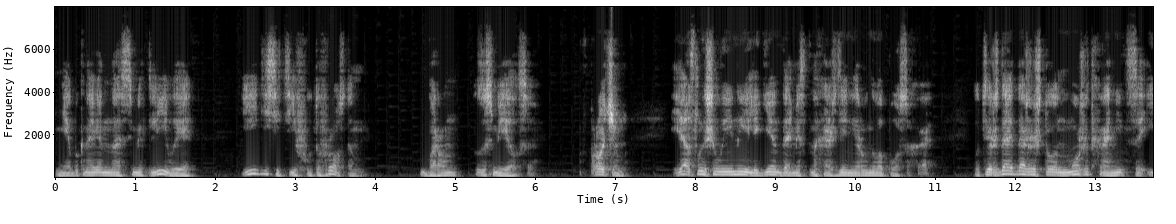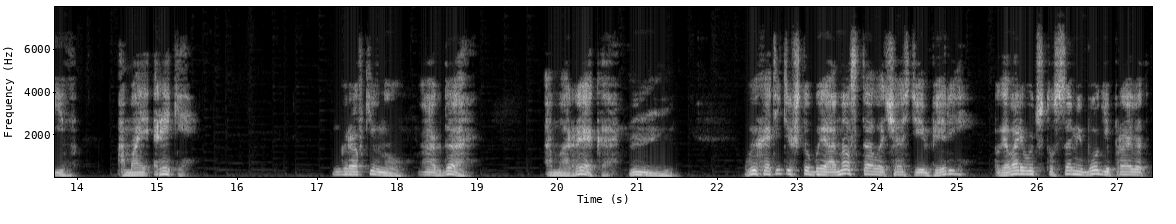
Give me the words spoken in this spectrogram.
необыкновенно сметливые и десяти футов ростом. Барон засмеялся. Впрочем, я слышал и иные легенды о местонахождении рунного посоха. Утверждает даже, что он может храниться и в Амай-реке. Граф кивнул. Ах, да. Амарека. Хм. Вы хотите, чтобы она стала частью империи? Поговаривают, что сами боги правят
